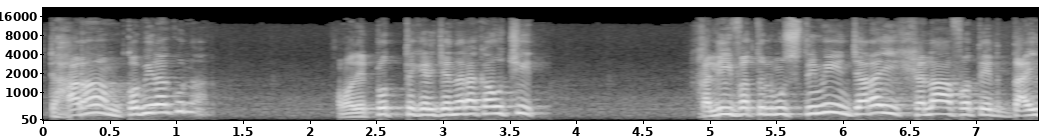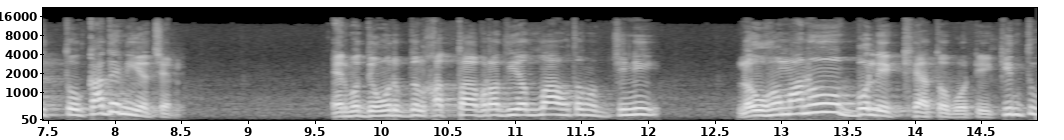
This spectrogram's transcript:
এটা হারাম, কবিরা গুণা আমাদের প্রত্যেকের জেনে রাখা উচিত। খালিফাতুল মুসলিমিন যারাই খেলাফতের দায়িত্ব কাঁধে নিয়েছেন, এর মধ্যে উমর ইবনুল খত্তাব আল্লাহ যিনি লৌহ মানব বলে খ্যাত বটে, কিন্তু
